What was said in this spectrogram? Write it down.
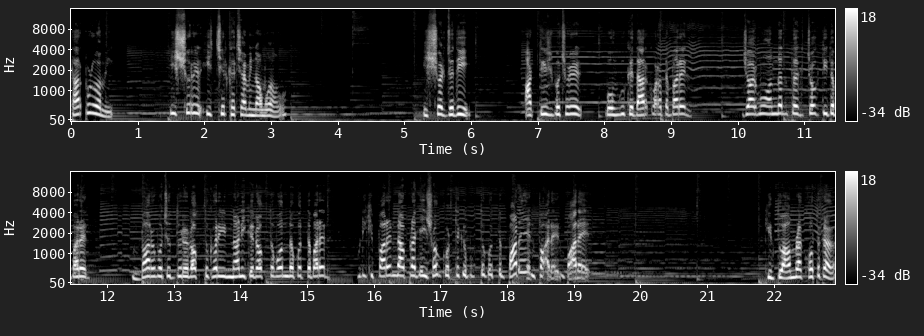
তারপরেও আমি ঈশ্বরের ইচ্ছের কাছে আমি নামাও ঈশ্বর যদি আটত্রিশ বছরের পঙ্গুকে দাঁড় করাতে পারেন জন্ম অন্ধতে চোখ দিতে পারেন। বারো বছর ধরে রক্তক্ষরী নারীকে রক্ত বন্ধ করতে পারেন। উনি কি পারেন না আপনাকে এই সংকট থেকে মুক্ত করতে? পারেন পারেন পারেন। কিন্তু আমরা কতটা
